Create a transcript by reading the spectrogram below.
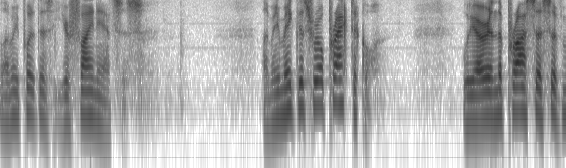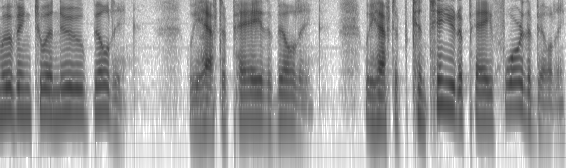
Let me put this your finances. Let me make this real practical. We are in the process of moving to a new building. We have to pay the building. We have to continue to pay for the building.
